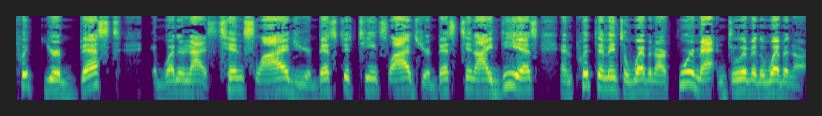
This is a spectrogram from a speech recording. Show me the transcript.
put your best, whether or not it's 10 slides your best 15 slides, your best 10 ideas and put them into webinar format and deliver the webinar.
